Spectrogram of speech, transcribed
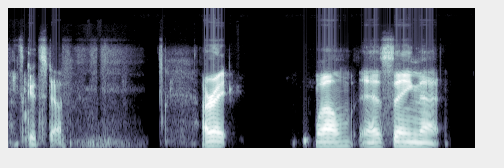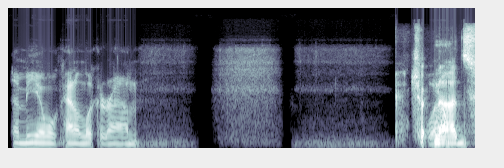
that's good stuff. All right. Well, as saying that, Amia will kind of look around. Chuck Well, nods.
